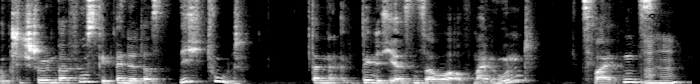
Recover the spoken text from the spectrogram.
wirklich schön bei Fuß geht. Wenn er das nicht tut, dann bin ich erstens sauer auf meinen Hund. Zweitens mhm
